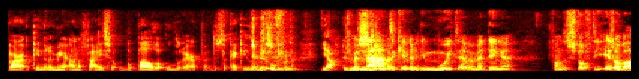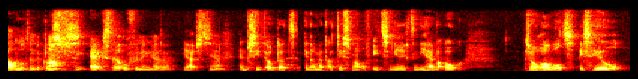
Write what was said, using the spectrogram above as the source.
waar kinderen meer aandacht vereisen op bepaalde onderwerpen. Dus dan kijk je heel ja, dus specifiek. oefenen. Ja, Dus met name dat. de kinderen die moeite hebben met dingen van de stof die is al behandeld in de klas, Precies. die extra oefening hebben. Juist. Ja. En je ziet ook dat kinderen met autisme of iets in die richting, die hebben ook... Zo'n robot is heel...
